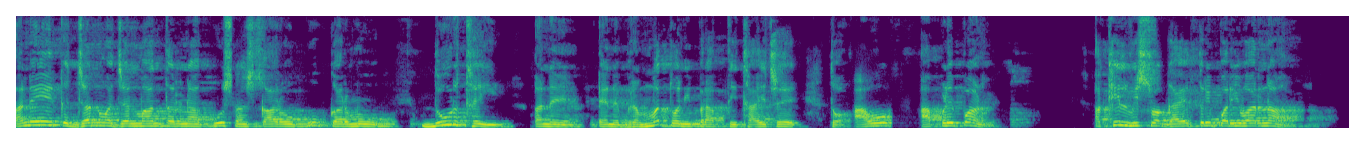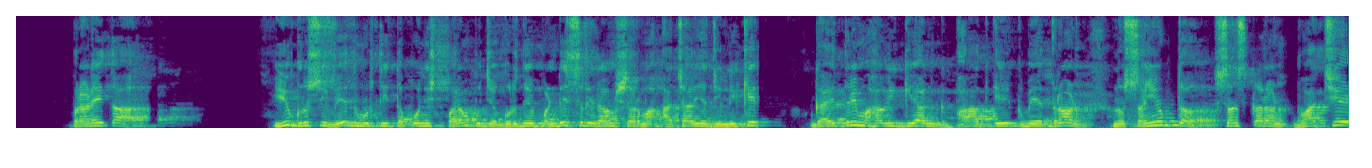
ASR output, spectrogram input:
અનેક જન્મ જન્માંતરના કુસંસ્કારો, કુકર્મો દૂર થઈ અને એને બ્રહ્મત્વની પ્રાપ્તિ થાય છે. તો આવો આપણે પણ અખિલ વિશ્વ ગાયત્રી પરિવારના પ્રણેતા યુગ ઋષિ વેદમૂર્તિ તપોનિષ્ઠ પરમ પૂજ્ય ગુરુદેવ પંડિત શ્રી રામ શર્મા આચાર્યજી લિખિત ગાયત્રી મહાવિજ્ઞાન ભાગ એક, બે, ત્રણનું સંયુક્ત સંસ્કરણ વાંચીએ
